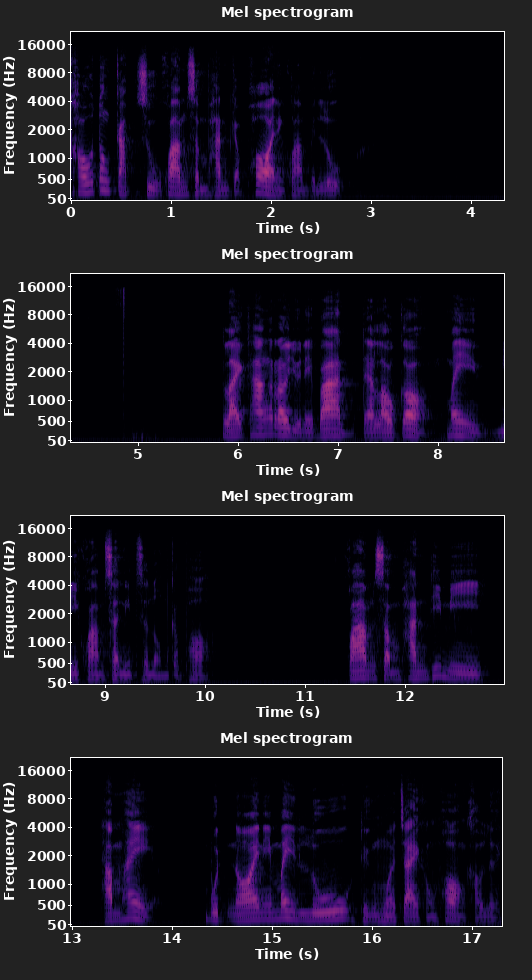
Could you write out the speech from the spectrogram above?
เขาต้องกลับสู่ความสัมพันธ์กับพ่อในความเป็นลูก หลายครั้งเราอยู่ในบ้าน แต่เราก็ไม่มีความสนิทสนมกับพ่อ ความสัมพันธ์ที่มีทำให้บุตรน้อยนี้ไม่รู้ถึงหัวใจของพ่อของเขาเลย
